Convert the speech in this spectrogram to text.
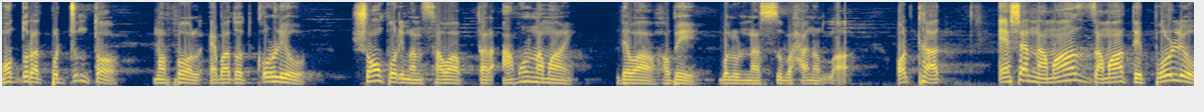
মধ্যরাত পর্যন্ত নফল এবাদত করলেও সমপরিমাণ সওয়াব তার আমল নামায় দেওয়া হবে বলুন না, সুবাহানাল্লাহ। অর্থাৎ এশা নামাজ জামাতে পড়লেও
